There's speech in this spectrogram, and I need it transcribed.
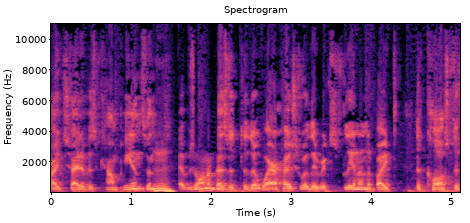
outside of his campaigns, and mm. it was on a visit to their warehouse where they were explaining about the cost of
